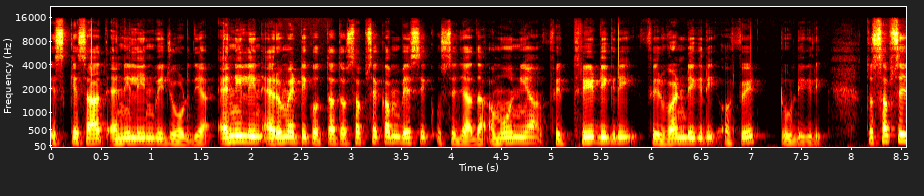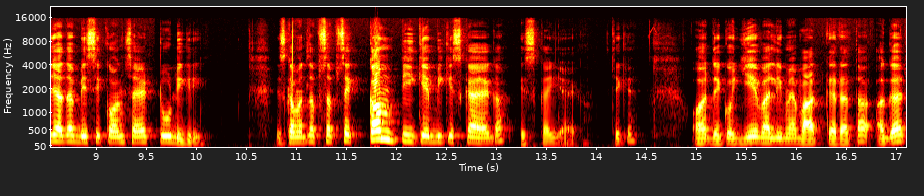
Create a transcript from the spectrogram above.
इसके साथ एनिलीन भी जोड़ दिया। एनिलीन एरोमेटिक होता तो सबसे कम बेसिक उससे ज़्यादा अमोनिया फिर थ्री डिग्री फिर वन डिग्री और फिर टू डिग्री तो सबसे ज़्यादा बेसिक कौन सा है? टू डिग्री इसका मतलब सबसे कम पी के बी किसका आएगा? इसका ही आएगा, ठीक है? और देखो, ये वाली मैं बात कर रहा था, अगर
